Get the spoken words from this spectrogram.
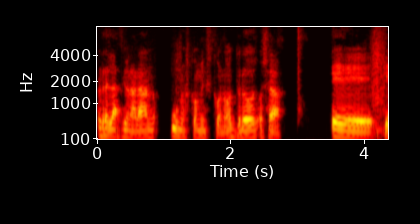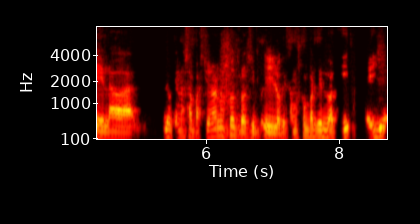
relacionarán unos cómics con otros. O sea, eh, que la, lo que nos apasiona a nosotros y, y lo que estamos compartiendo aquí, ellos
